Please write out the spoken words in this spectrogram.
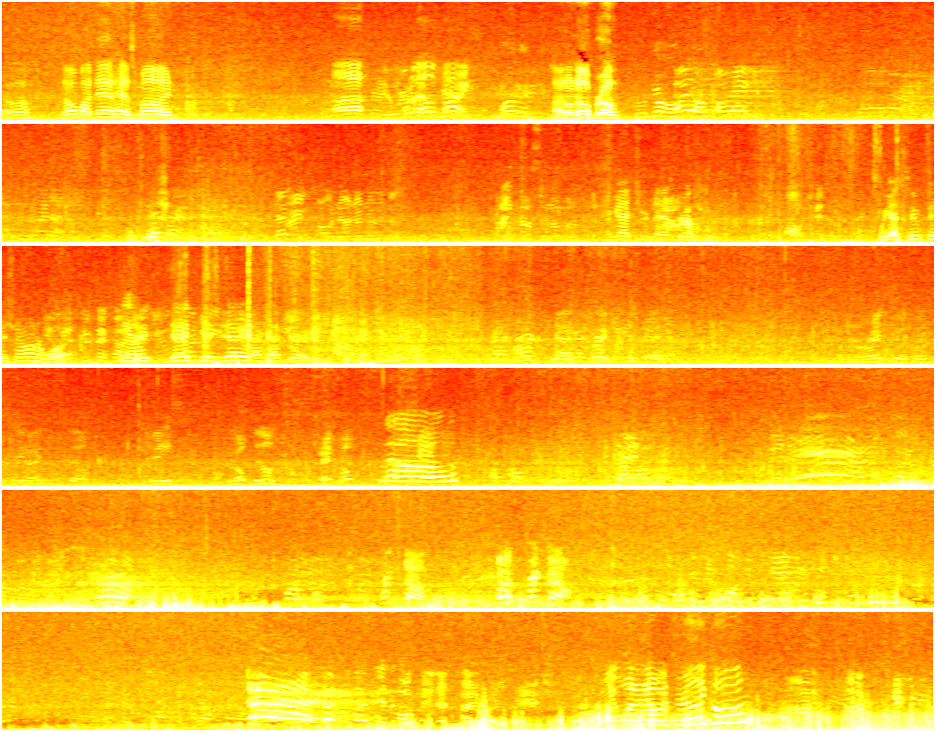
Uh, no, my dad has mine. Uh, where the hell is mine? I don't know, bro. Tyler, coming at you. I got your net, bro. Oh, shit. We got two fish on or what? Two fish on. Yeah. Jay, Dad, get Jay. I got Greg. Yeah, I got Greg. You get Jay. Coming right to us, like, stay nice and still. Jeez. No. Freestyle.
